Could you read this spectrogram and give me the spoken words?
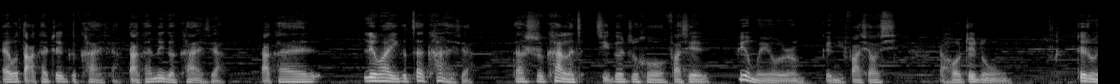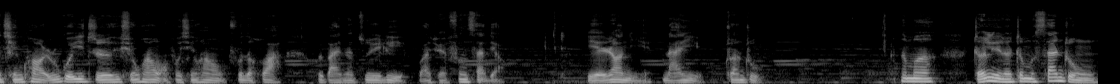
哎，我打开这个看一下，打开那个看一下，打开另外一个再看一下。但是看了几个之后，发现并没有人给你发消息。然后这种这种情况，如果一直循环往复、循环往复的话，会把你的注意力完全分散掉。也让你难以专注。那么，整理了这么三种，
